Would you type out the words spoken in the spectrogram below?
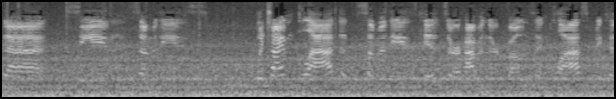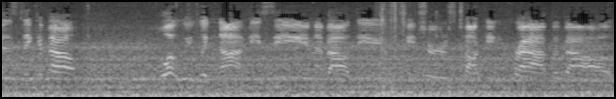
that seeing some of these, which I'm glad that some of these kids are having their phones in class because think about what we would not be seeing about these teachers talking crap about,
